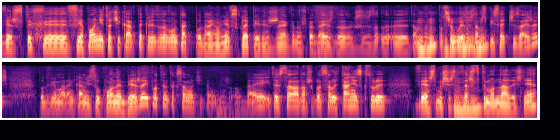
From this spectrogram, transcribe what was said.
wiesz, w tych y, w Japonii to ci kartę kredytową tak podają, nie? W sklepie, wiesz, że jak na przykład dajesz do, y, tam Mhm, potrzebujesz coś tam mhm. spisać czy zajrzeć, to dwiema rękami z ukłonem bierze i potem tak samo ci tam wiesz, oddaje i to jest cała na przykład cały taniec, który wiesz, musisz się Mhm. też w tym odnaleźć, nie?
